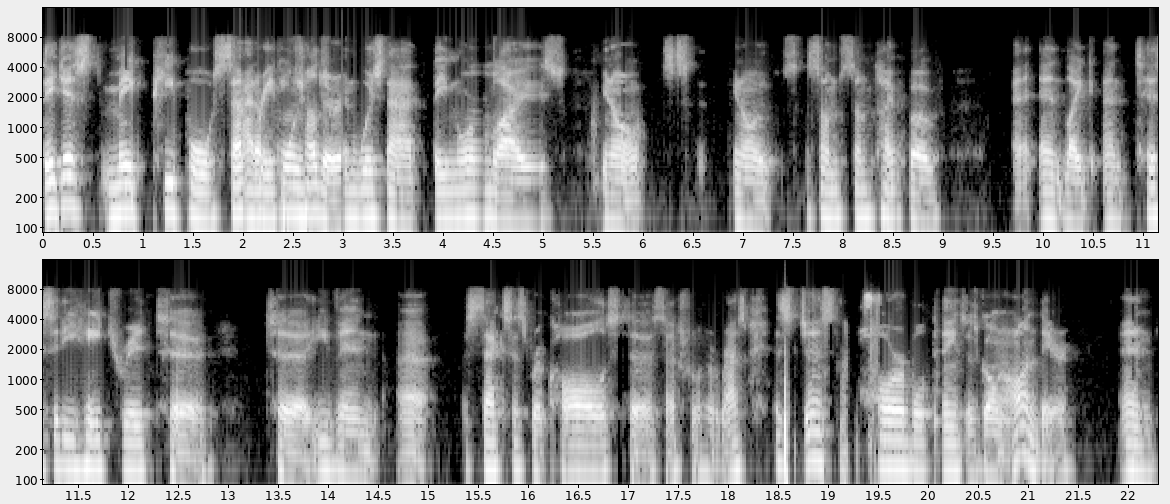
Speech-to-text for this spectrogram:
they just make people separate each other in which that they normalize you know you know some some type of and, and like anticity hatred to to even uh sexist recalls to sexual harassment it's just horrible things that's going on there. And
